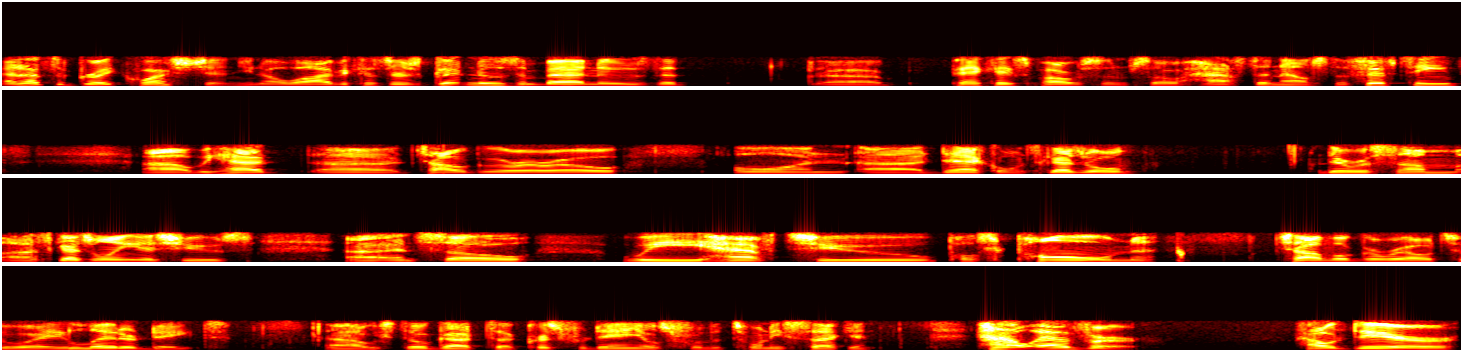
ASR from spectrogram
And that's a great question. You know why? Because there's good news and bad news that uh, Pancakes Power Slam Show has to announce. The 15th, uh, we had uh, Chavo Guerrero on uh, deck on schedule. There were some uh, scheduling issues, uh, and so we have to postpone Chavo Guerrero to a later date. Uh, we still got uh, Christopher Daniels for the 22nd. However, how dare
